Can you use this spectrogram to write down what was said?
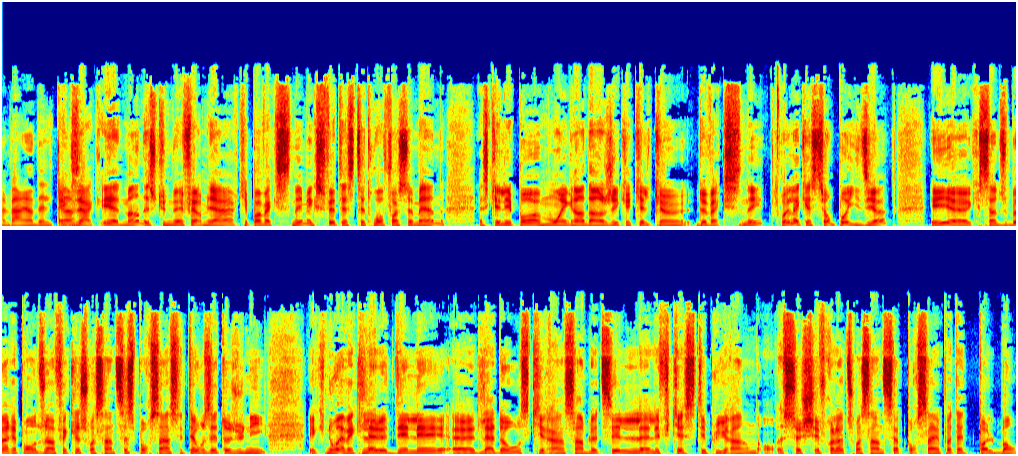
le variant Delta. Exact. Et elle demande est-ce qu'une infirmière qui est pas vaccinée mais qui se fait tester trois fois semaine, est-ce qu'elle n'est pas moins grand danger que quelqu'un de vacciné? Tu vois la question pas idiote. Et euh, Christian Dubé a répondu en fait que le 66 c'était aux États-Unis et que nous avec le, le délai euh, de la dose qui rend semble-t-il l'efficacité plus grande, on, ce chiffre-là de 67 est peut-être pas le bon.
